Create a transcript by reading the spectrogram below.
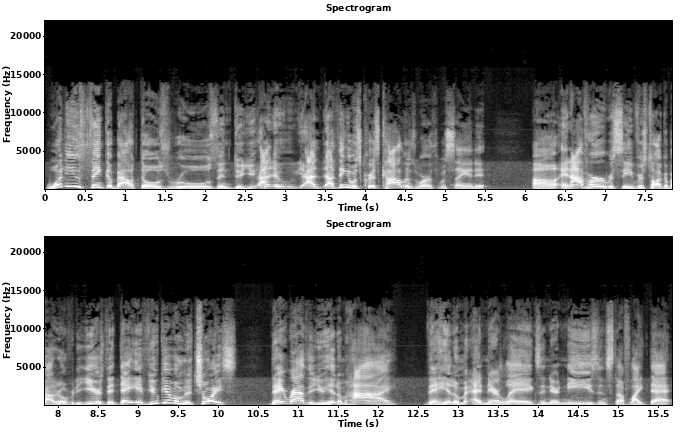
What do you think about those rules? And do you? I, I, I think it was Cris Collinsworth was saying it, uh, and I've heard receivers talk about it over the years that they, if you give them the choice, they rather you hit them high than hit them in their legs and their knees and stuff like that.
